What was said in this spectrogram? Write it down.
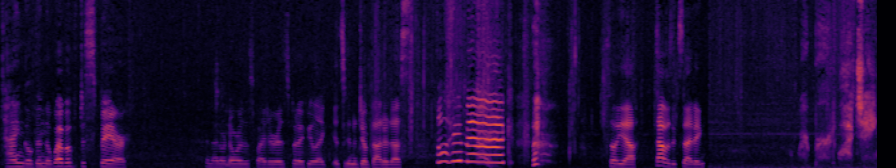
tangled in the web of despair. And I don't know where the spider is, but I feel like it's gonna jump out at us. Oh, hey, Mac! so yeah, that was exciting. We're bird watching.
